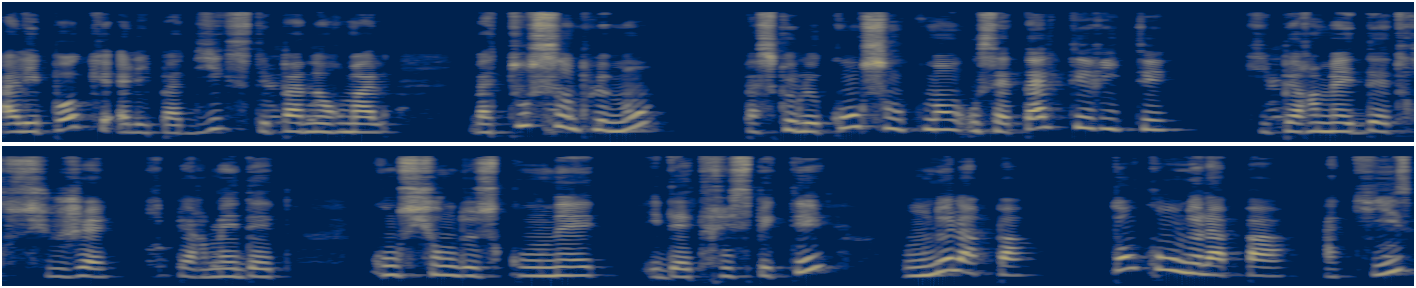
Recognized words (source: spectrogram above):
à l'époque, elle n'est pas dit que c'était pas normal. Bah, tout simplement parce que le consentement ou cette altérité qui permet d'être sujet, qui permet d'être conscient de ce qu'on est et d'être respecté, on ne l'a pas. Tant qu'on ne l'a pas acquise,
